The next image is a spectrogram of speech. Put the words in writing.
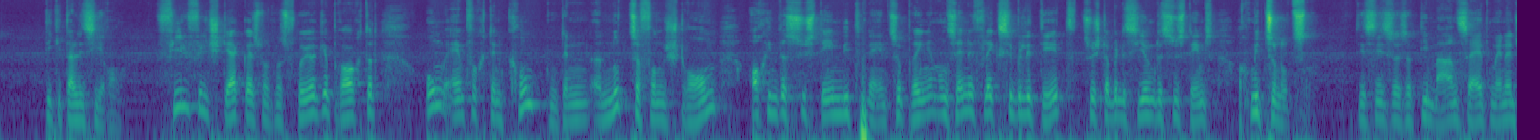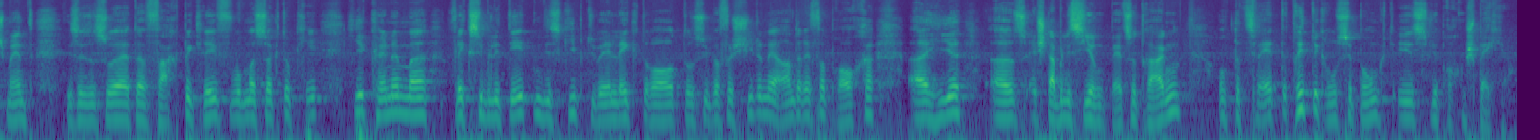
Digitalisierung. Viel, viel stärker, als was man es früher gebraucht hat, um einfach den Kunden, den Nutzer von Strom auch in das System mit hineinzubringen und seine Flexibilität zur Stabilisierung des Systems auch mitzunutzen. Das ist also Demand-Side-Management, ist also so der Fachbegriff, wo man sagt, okay, hier können wir Flexibilitäten, die es gibt über Elektroautos, über verschiedene andere Verbraucher, äh, hier Stabilisierung beizutragen. Und der zweite, dritte große Punkt ist, wir brauchen Speicher.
